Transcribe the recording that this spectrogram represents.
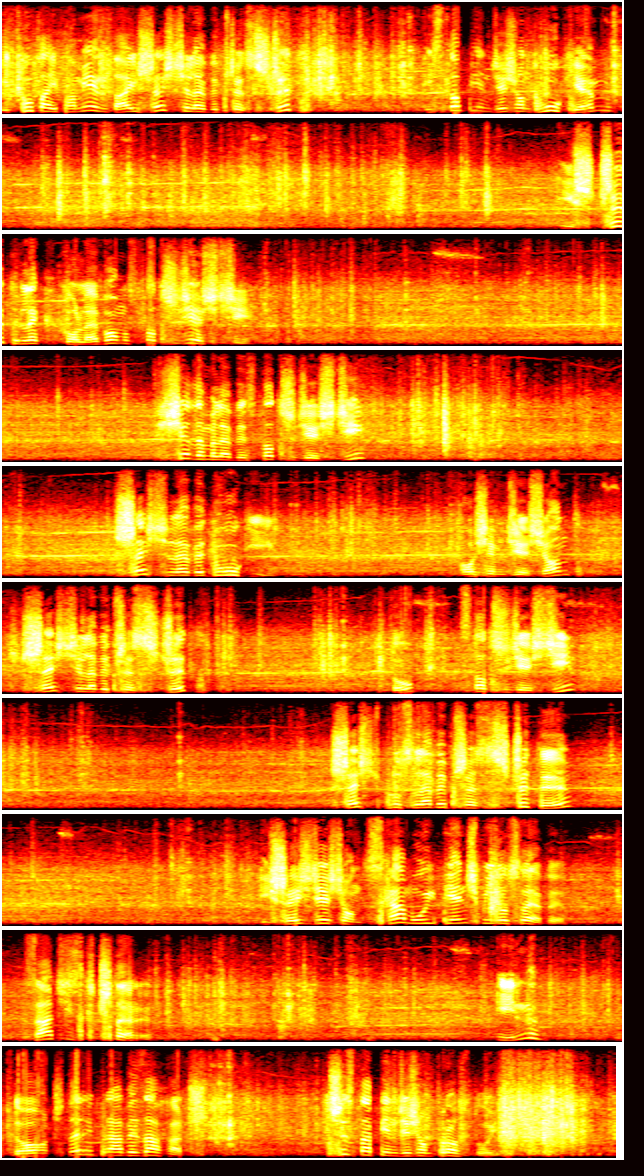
i tutaj pamiętaj 6 lewy przez szczyt i 150 łukiem i szczyt lekko lewą 130. 7 lewy 130. 6 lewy długi 80 6 lewy przez szczyt tu 130 6 plus lewy przez szczyty i 60 schamuj 5 minus lewy. Zacisk 4 in do 4 prawy zahacz. 350 prostój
